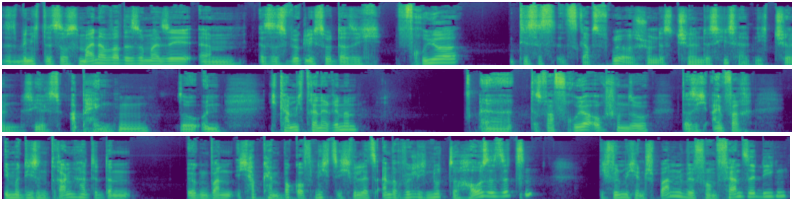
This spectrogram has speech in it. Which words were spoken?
wenn ich das aus meiner Warte so mal sehe, ähm, ist es wirklich so, dass ich früher dieses, es gab es früher schon das Chillen, das hieß halt nicht Chillen, das hieß Abhängen. Hm. So und ich kann mich dran erinnern, äh, das war früher auch schon so, dass ich einfach immer diesen Drang hatte, dann irgendwann, ich habe keinen Bock auf nichts, ich will jetzt einfach wirklich nur zu Hause sitzen ich will mich entspannen, will vorm Fernseher liegen.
